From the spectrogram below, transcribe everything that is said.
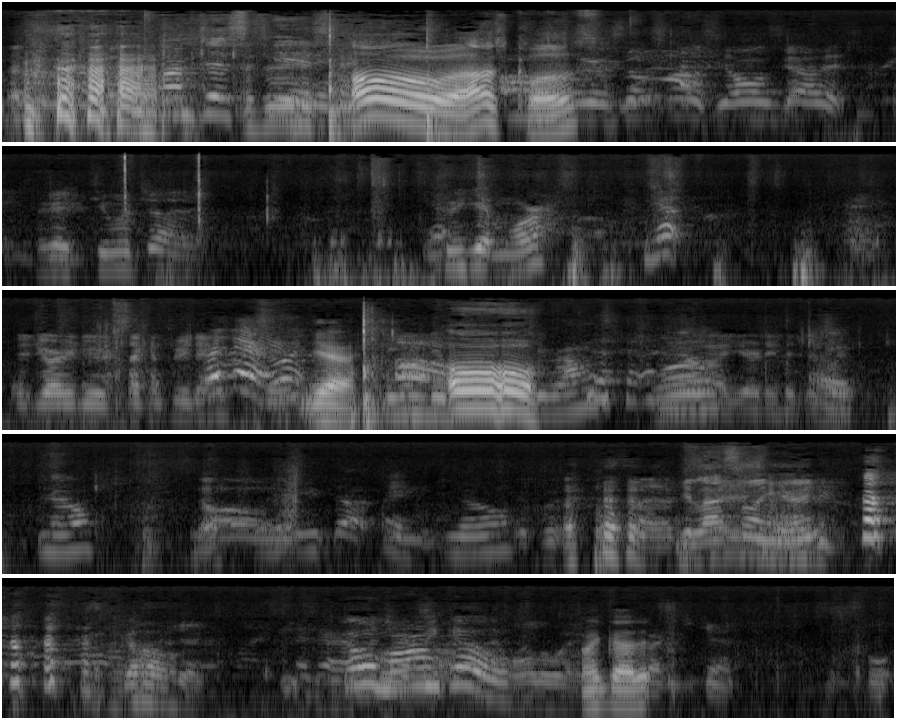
That's okay. I'm just kidding. oh, that was close. Oh, Can we get more? Did you already do your second three days? Yeah. Can you do Oh. two rounds? No, you already did yours. No. No? No. Okay, last one, you ready? Go. Go, mom, go. All the way. I got it. Back as you can. Walk,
